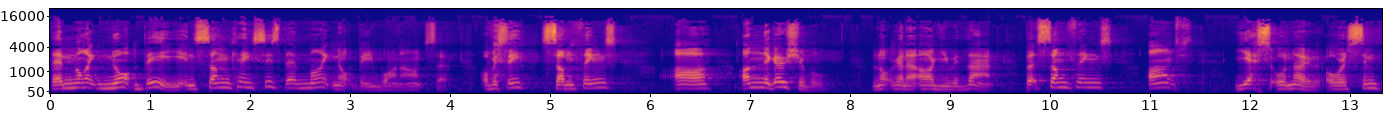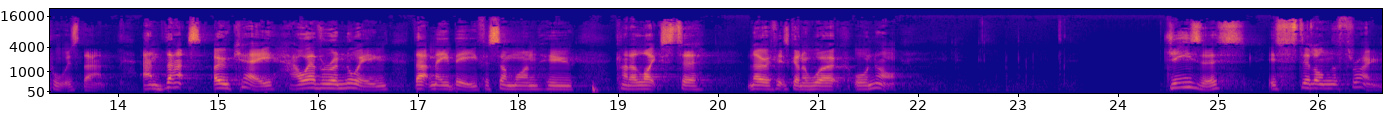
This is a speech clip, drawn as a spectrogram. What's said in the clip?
There might not be, in some cases, there might not be one answer. Obviously, some things are unnegotiable. I'm not going to argue with that. But some things aren't yes or no, or as simple as that. And that's okay, however annoying that may be for someone who kind of likes to know if it's going to work or not. Jesus is still on the throne.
